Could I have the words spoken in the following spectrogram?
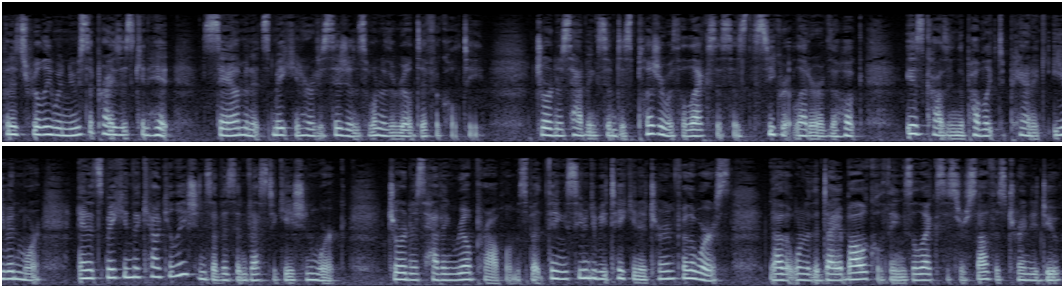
but it's really when new surprises can hit Sam and it's making her decisions one of the real difficulty. Jordan is having some displeasure with Alexis as the secret letter of the hook is causing the public to panic even more, and it's making the calculations of his investigation work. Jordan is having real problems, but things seem to be taking a turn for the worse now that one of the diabolical things Alexis herself is trying to do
